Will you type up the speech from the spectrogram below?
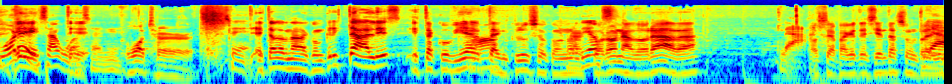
Water Este, es agua, o sea que- Water. Sí. Está adornada con cristales, está cubierta Ah, incluso con por una Dios. corona dorada. Claro. O sea, para que te sientas un rey una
